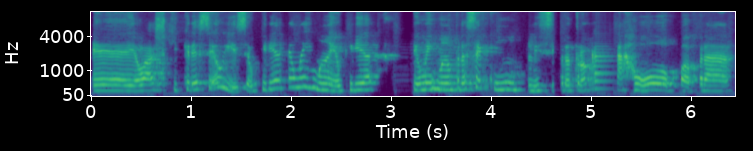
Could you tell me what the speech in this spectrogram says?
é, eu acho que cresceu isso. Eu queria ter uma irmã, eu queria ter uma irmã para ser cúmplice, para trocar roupa, para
